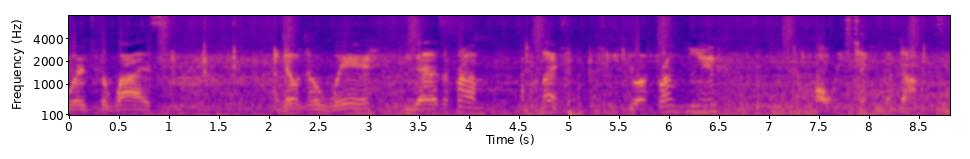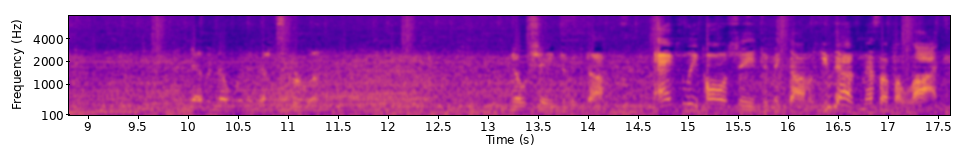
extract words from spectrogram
Word to the wise. I don't know where you guys are from, but if you are from here, always check McDonald's. You never know when they're gonna screw up. No shade to McDonald's. Actually, all shade to McDonald's. You guys mess up a lot.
